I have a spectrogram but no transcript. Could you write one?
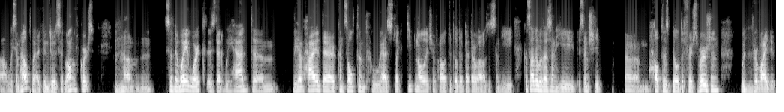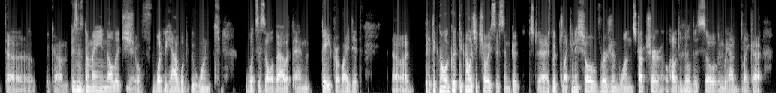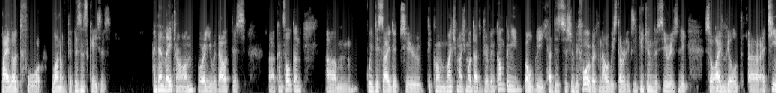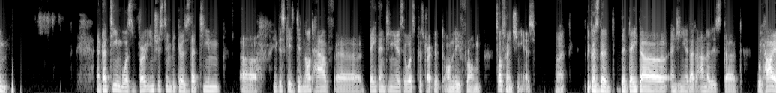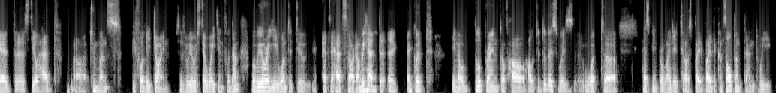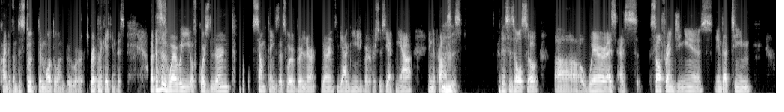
uh, with some help. I didn't do this alone, of course. Mm-hmm. Um, so the way it worked is that we had um, we have hired a consultant who has like deep knowledge of how to build a data warehouses, and he consulted with us, and he essentially um, helped us build the first version. We mm-hmm. provided uh, like um, business domain knowledge yeah. of what we have, what we want, what's this all about, and they provided uh, the technology, good technology choices and good, uh, good like initial version one structure of how to mm-hmm. build this. So, and we had like a pilot for one of the business cases, and then later on, or you without this uh, consultant, um, we decided to become much much more data driven company. Well we had this decision before but now we started executing this seriously. So mm-hmm. i built uh, a team. And that team was very interesting because that team uh, in this case did not have uh, data engineers. It was constructed only from software engineers. Right. Because the the data engineer that analyst that we hired uh, still had uh, two months before they join. So we were still waiting for them, but we already wanted to get a head start, and we had a, a good, you know, blueprint of how how to do this with what uh, has been provided to us by by the consultant, and we kind of understood the model, and we were replicating this. But this is where we, of course, learned some things. That's where we learned learned Yagni versus Yagnia in the mm-hmm. process. Mm-hmm. This is also uh, where, as as software engineers in that team.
